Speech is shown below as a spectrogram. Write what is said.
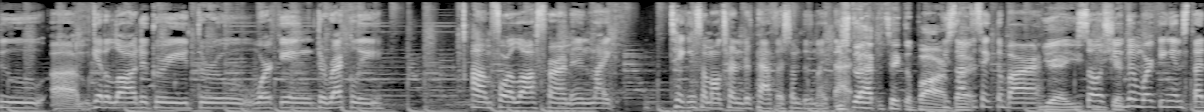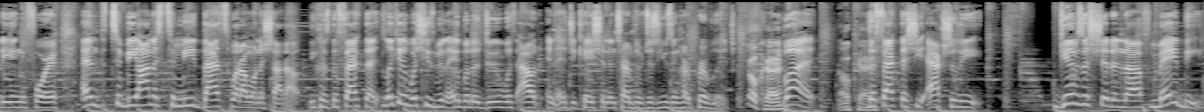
to um, get a law degree through working directly um, for a law firm and like taking some alternative path or something like that You still have to take the bar. you still have to take the bar. Yeah, you- so you she's been working and studying for it. And to be honest, to me, that's what I want to shout out because the fact that look at what she's been able to do without an education in terms of just using her privilege. Okay. But Okay. the fact that she actually gives a shit enough, maybe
